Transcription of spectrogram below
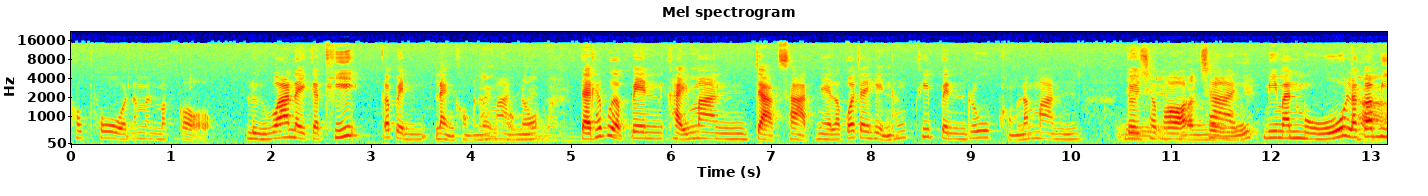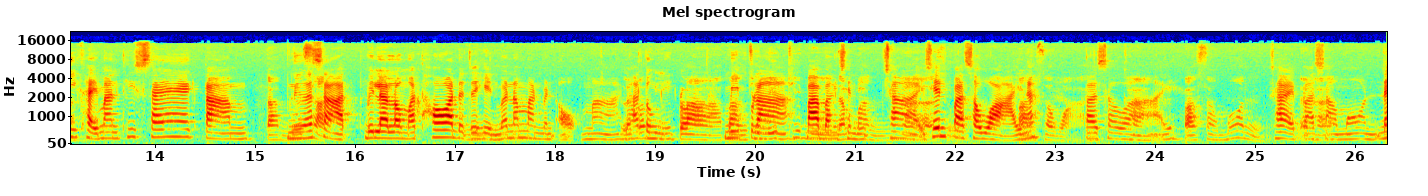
ข้าวโพดน้ำมันมะกอก หรือว่าในกะทิก็เป็นแหล่งของน้ำมันเนาะแหล่งของไขมันแต่ถ้าเผื่อเป็นไขมันจากสัตว์เนี่ยเราก็จะเห็นทั้งที่เป็นรูปของน้ำมัน โดยเฉพาะมันหมูใช่มีมันหมูแล้วก็ค่ะมีไขมันที่แทรกตามตามเนื้อสัตว์ เวลาเรามาทอดเราจะเห็นว่าน้ำมันมันออกมาแล้วนะก็ตรงมีนี้ปลามีมีปลาที่ปลามีบางชนิดน้ำมันใช่อ่เช่นปลาสวายปลานะสวายปลาสวายค่ะปลาแซลมอน ใช่ปลานะคะแซลมอน ใน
